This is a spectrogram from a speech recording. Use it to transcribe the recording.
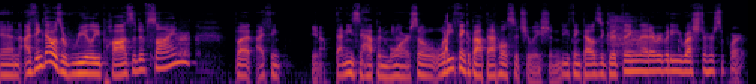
and i think that was a really positive sign but i think you know that needs to happen more. So, what do you think about that whole situation? Do you think that was a good thing that everybody rushed to her support?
